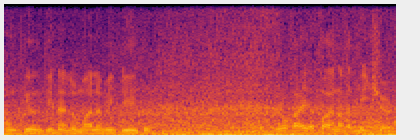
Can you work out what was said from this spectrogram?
Unti-unti na lumalamig dito. Pero kaya pa naka-t-shirt.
